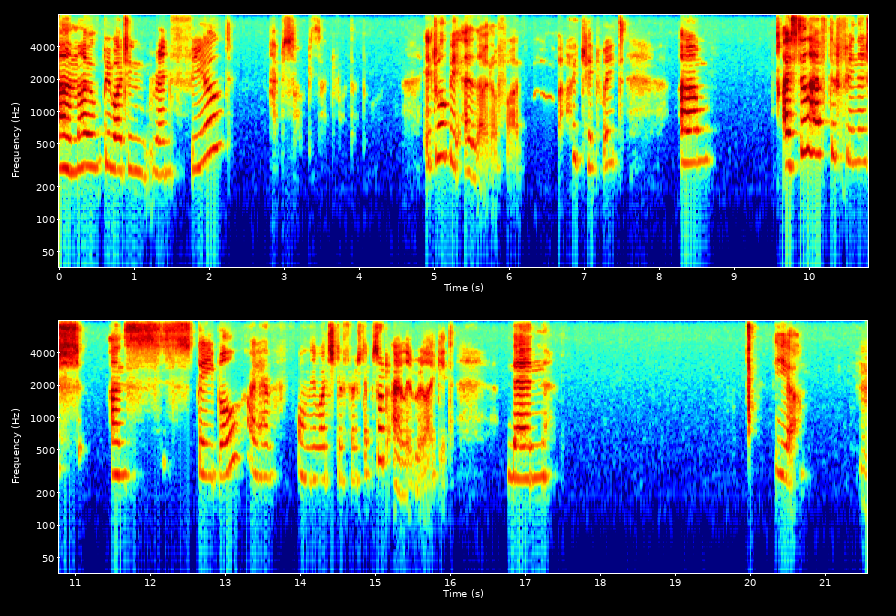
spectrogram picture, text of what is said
Um, I will be watching Renfield. I'm so excited for that one. It will be a lot of fun. I can't wait. Um, I still have to finish Unstable. I have only watched the first episode. I really like it. Then, yeah. Hmm.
